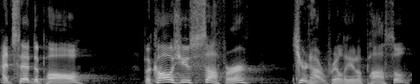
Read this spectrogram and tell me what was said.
had said to Paul, Because you suffer, you're not really an apostle.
